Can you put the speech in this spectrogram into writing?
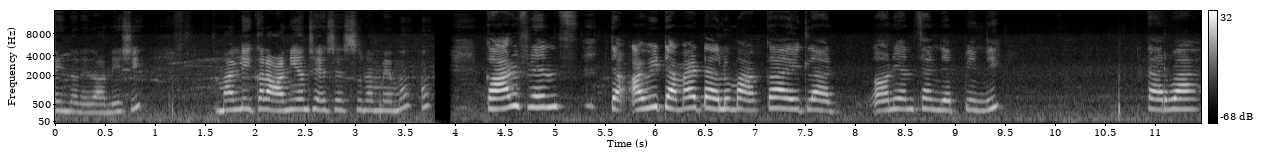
అయిందో లేదా అనేసి. మళ్ళీ ఇక్కడ ఆనియన్స్ వేసేస్తున్నాం మేము. కాదు ఫ్రెండ్స్ అవి టమాటాలు మా అక్క ఇట్లా ఆనియన్స్ అని చెప్పింది. తర్వాత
